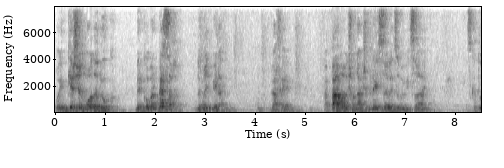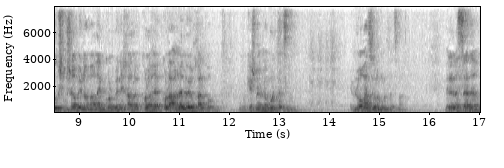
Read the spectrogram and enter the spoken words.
רואים קשר מאוד הדוק בין קורבן פסח לברית מילה. ואכן, בפעם הראשונה כשבני ישראל יצאו ממצרים, אז כתוב שמשה רבינו אמר להם כל בן אחד, כל, כל הערל לא יאכל בו, הוא מבקש מהם למול את עצמם. הם לא רצו למול את עצמם. בליל הסדר,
